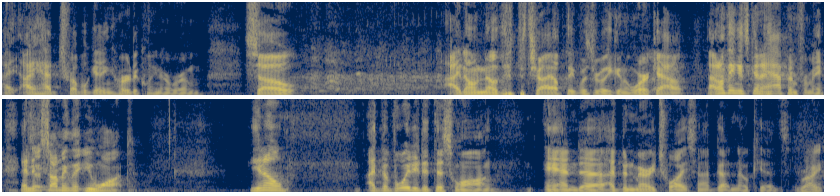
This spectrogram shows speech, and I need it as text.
I, I had trouble getting her to clean her room. So I don't know that the child thing was really going to work out. I don't think it's going to happen for me. And Is it something that you want? You know, I've avoided it this long, and uh, I've been married twice, and I've got no kids. Right.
